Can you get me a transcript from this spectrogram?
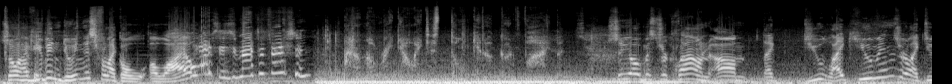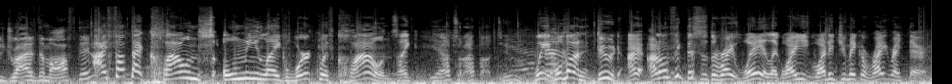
So, have you been doing this for, like, a, a while? Yes, this is my profession. I don't know right now. I just don't get a good vibe. So, yo, Mr. Clown, um, like, do you like humans or, like, do you drive them often? I thought that clowns only like work with clowns. Like, yeah, that's what I thought, too. wait, hold on, dude. I, I don't think this is the right way. Like, why why did you make a right right there?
